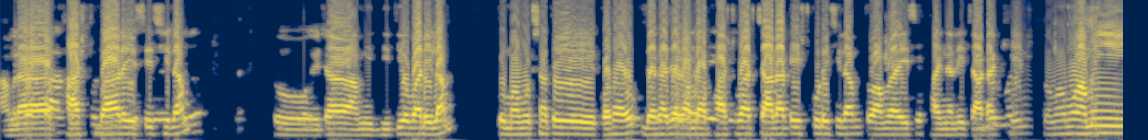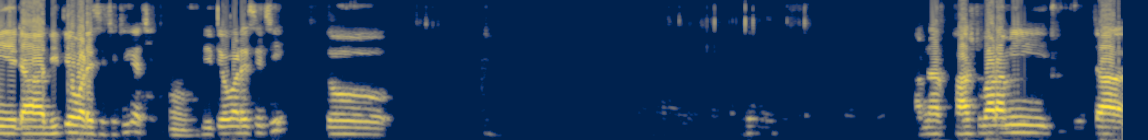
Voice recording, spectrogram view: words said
আমরা ফার্স্ট বার এসেছিলাম। তো এটা আমি দ্বিতীয়বার এলাম। তো মামুর সাথে কথা হোক দেখা যাক আমরা ফার্স্ট বার চাটা টেস্ট করেছিলাম। তো আমরা এসে ফাইনালি চাটা খেয়ে নিই। তো মামু আমি এটা দ্বিতীয়বার এসেছি ঠিক আছে? দ্বিতীয়বার এসেছি। তো আপনার ফার্স্ট বার আমি চা-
